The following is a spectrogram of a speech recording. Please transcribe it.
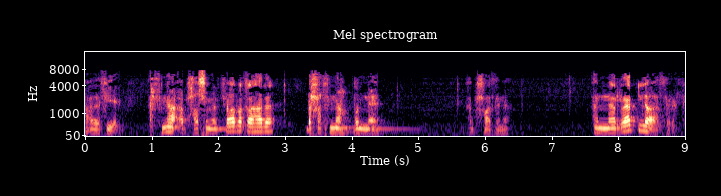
هذا في أثناء أبحاثنا السابقة هذا بحثناه ضمن أبحاثنا. أن الرد لا أثر له.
